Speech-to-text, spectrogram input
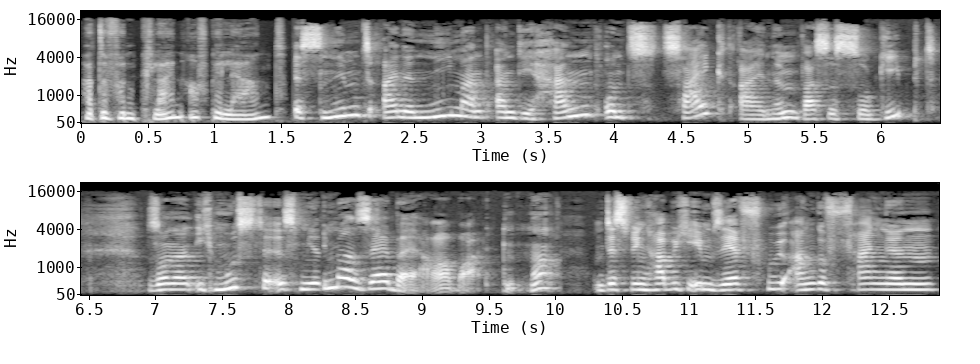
hatte von klein auf gelernt, es nimmt einen niemand an die Hand und zeigt einem, was es so gibt, sondern ich musste es mir immer selber erarbeiten. Ne? Und deswegen habe ich eben sehr früh angefangen,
